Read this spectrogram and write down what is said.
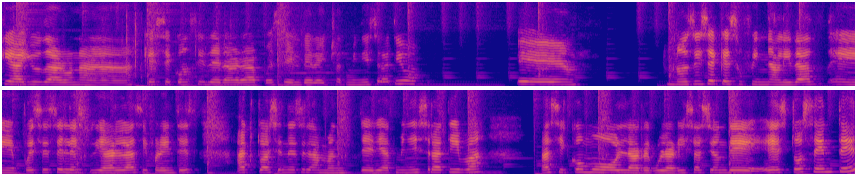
que ayudaron a que se considerara pues el derecho administrativo. Eh, nos dice que su finalidad eh, pues es el estudiar las diferentes actuaciones de la materia administrativa así como la regularización de estos entes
